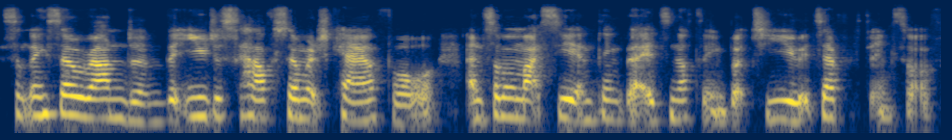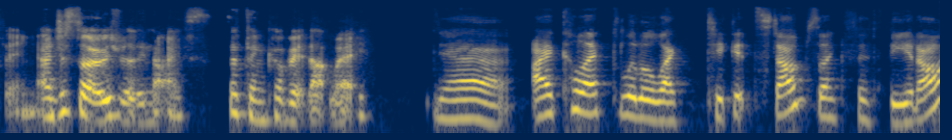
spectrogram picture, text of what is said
something so random that you just have so much care for and someone might see it and think that it's nothing but to you it's everything sort of thing. I just thought it was really nice to think of it that way. Yeah i collect little like ticket stubs like for theatre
